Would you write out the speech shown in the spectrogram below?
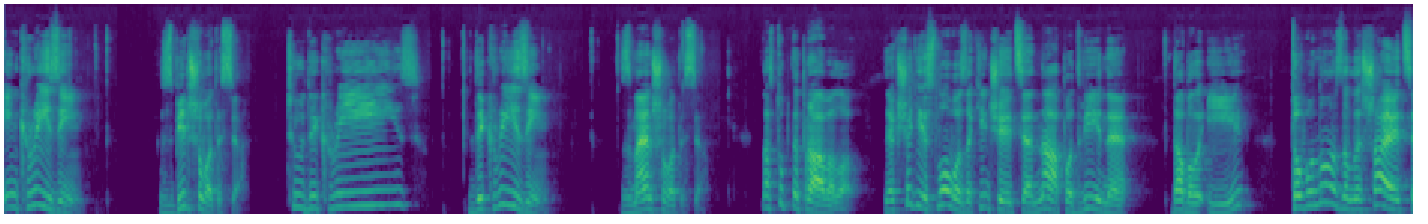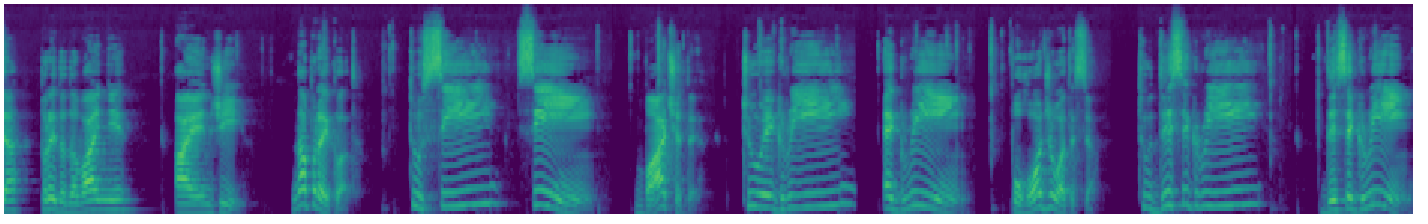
increasing збільшуватися. To decrease decreasing зменшуватися. Наступне правило. Якщо дієслово закінчується на подвійне «e», то воно залишається при додаванні ing. Наприклад, to see seeing бачити. To agree agreeing погоджуватися. To disagree disagreeing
